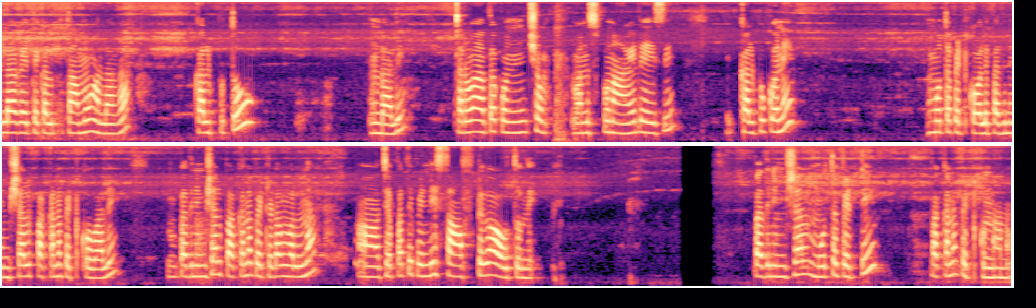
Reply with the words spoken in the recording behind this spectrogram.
ఎలాగైతే కలుపుతామో అలాగా కలుపుతూ ఉండాలి. తర్వాత కొంచెం వన్ స్పూన్ ఆయిల్ వేసి కలుపుకొని మూత పెట్టుకోవాలి. పది నిమిషాలు పక్కన పెట్టుకోవాలి. పది నిమిషాలు పక్కన పెట్టడం వలన చపాతీ పిండి సాఫ్ట్గా అవుతుంది. పది నిమిషాలు మూత పెట్టి పక్కన పెట్టుకున్నాను.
